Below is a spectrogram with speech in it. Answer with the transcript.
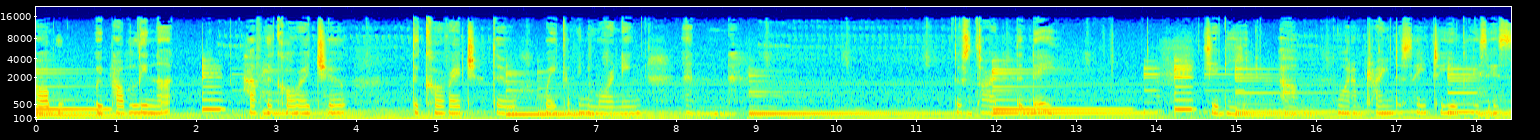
probably we probably not have the courage to the courage to wake up in the morning and to start the day. Jadi um, what I'm trying to say to you guys is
